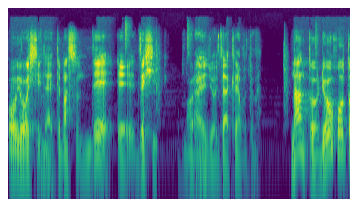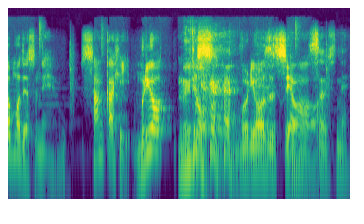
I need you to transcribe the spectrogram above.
を用意していただいてますんで、えーぜひご来場いただければと思います。なんと両方ともですね参加費無料無料 無料ですよ。そうですね。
